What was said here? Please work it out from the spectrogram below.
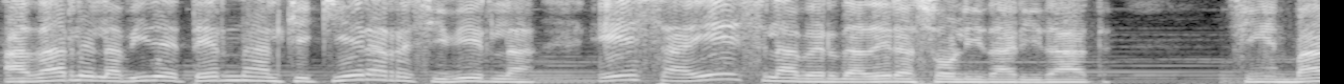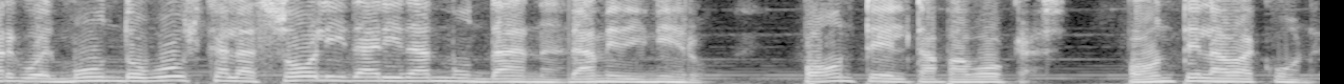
a darle la vida eterna al que quiera recibirla. Esa es la verdadera solidaridad. Sin embargo, el mundo busca la solidaridad mundana. Dame dinero, ponte el tapabocas, ponte la vacuna.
